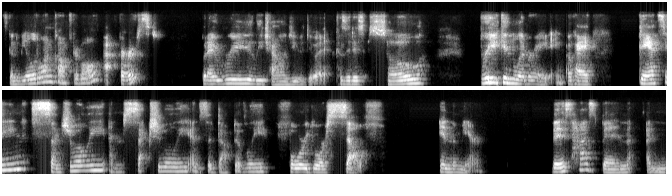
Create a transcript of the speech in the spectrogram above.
It's going to be a little uncomfortable at first, but I really challenge you to do it because it is so freaking liberating. Okay. Dancing sensually and sexually and seductively for yourself in the mirror. This has been a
